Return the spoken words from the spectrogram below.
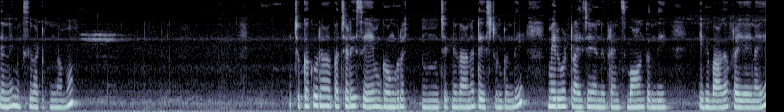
దీన్ని మిక్సీ పట్టుకుందాము. చుక్కకూర పచ్చడి సేమ్ గోంగూర చట్నీలానే టేస్ట్ ఉంటుంది. మీరు కూడా ట్రై చేయండి ఫ్రెండ్స్ బాగుంటుంది. ఇవి బాగా ఫ్రై అయినాయి.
